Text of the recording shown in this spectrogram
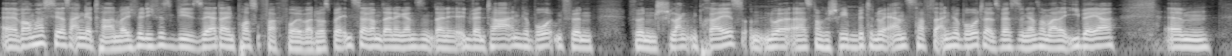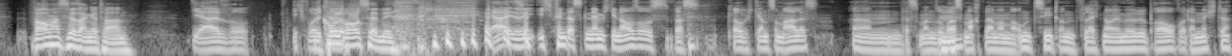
Äh, warum hast du dir das angetan? Weil ich will nicht wissen, wie sehr dein Postfach voll war. Du hast bei Instagram deine ganzen, deine Inventar angeboten für einen, für einen schlanken Preis und nur hast noch geschrieben, bitte nur ernsthafte Angebote, als wärst du ein ganz normaler Ebayer. Ähm, warum hast du dir das angetan? Ja, also ich wollte. Die Kohle brauchst du ja nicht. ja, also ich finde das nämlich genauso, ist, was glaube ich ganz normal ist dass man sowas mhm. macht, wenn man mal umzieht und vielleicht neue Möbel braucht oder möchte.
